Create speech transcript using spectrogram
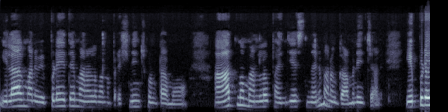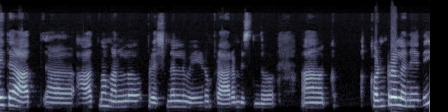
ఇలా మనం ఎప్పుడైతే మనల్ని మనం ప్రశ్నించుకుంటామో ఆత్మ మనలో పనిచేస్తుందని మనం గమనించాలి. ఎప్పుడైతే ఆత్ ఆత్మ మనలో ప్రశ్నలను వేయడం ప్రారంభిస్తుందో ఆ కంట్రోల్ అనేది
